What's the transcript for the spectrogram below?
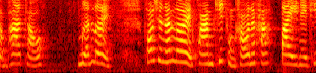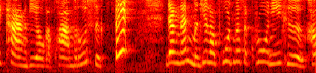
สัมภาษณ์เขา เหมือนเลย เพราะฉะนั้นเลยความคิดของเขานะคะ ไปในทิศทางเดียวกับความรู้สึกเป๊ะ ดังนั้นเหมือนที่เราพูดเมื่อสักครู่นี้คือเขา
